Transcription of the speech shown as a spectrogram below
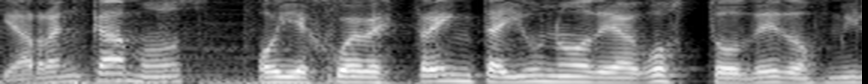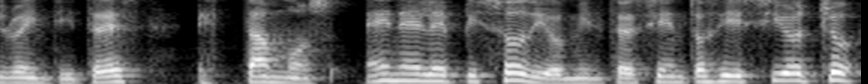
que arrancamos. Hoy es jueves 31 de agosto de 2023, estamos en el episodio 1318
